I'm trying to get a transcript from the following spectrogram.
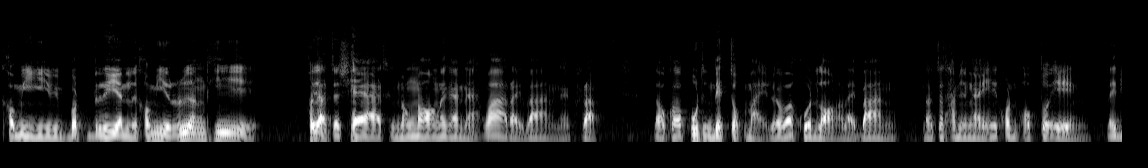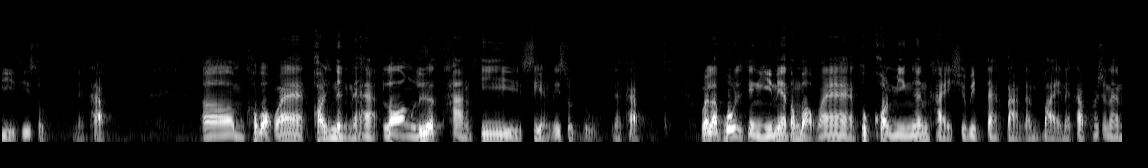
เขามีบทเรียนหรือเขามีเรื่องที่เขาอยากจะแชร์ถึงน้องๆแล้วกันนะว่าอะไรบ้างนะครับแล้วก็พูดถึงเด็กจบใหม่ด้วยว่าควรลองอะไรบ้าง แล้วจะทำยังไงให้คนพบตัวเองได้ดีที่สุดนะครับเเขาบอกว่าข้อที่หนึ่งนะฮะลองเลือกทางที่เสี่ยงที่สุดดูนะครับ เวลาพูดอย่างนี้เนี่ยต้องบอกว่าทุกคนมีเงื่อนไขชีวิตแตกต่างกันไปนะครับ เพราะฉะนั้น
